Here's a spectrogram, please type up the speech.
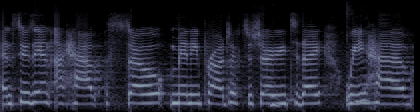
And Suzanne, I have so many projects to show show you today. We have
